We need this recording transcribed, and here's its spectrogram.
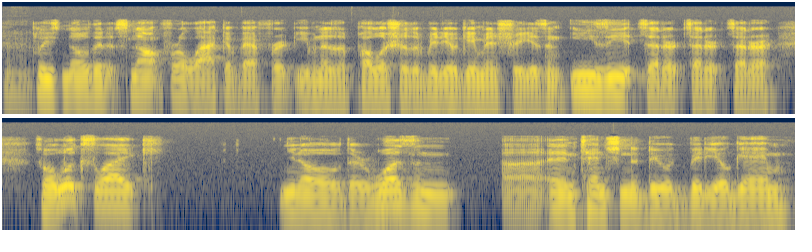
Mm-hmm. Please know that it's not for a lack of effort. Even as a publisher, the video game industry isn't easy, et cetera, et cetera, et cetera. So it looks like, you know, there wasn't uh, an intention to do a video game,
